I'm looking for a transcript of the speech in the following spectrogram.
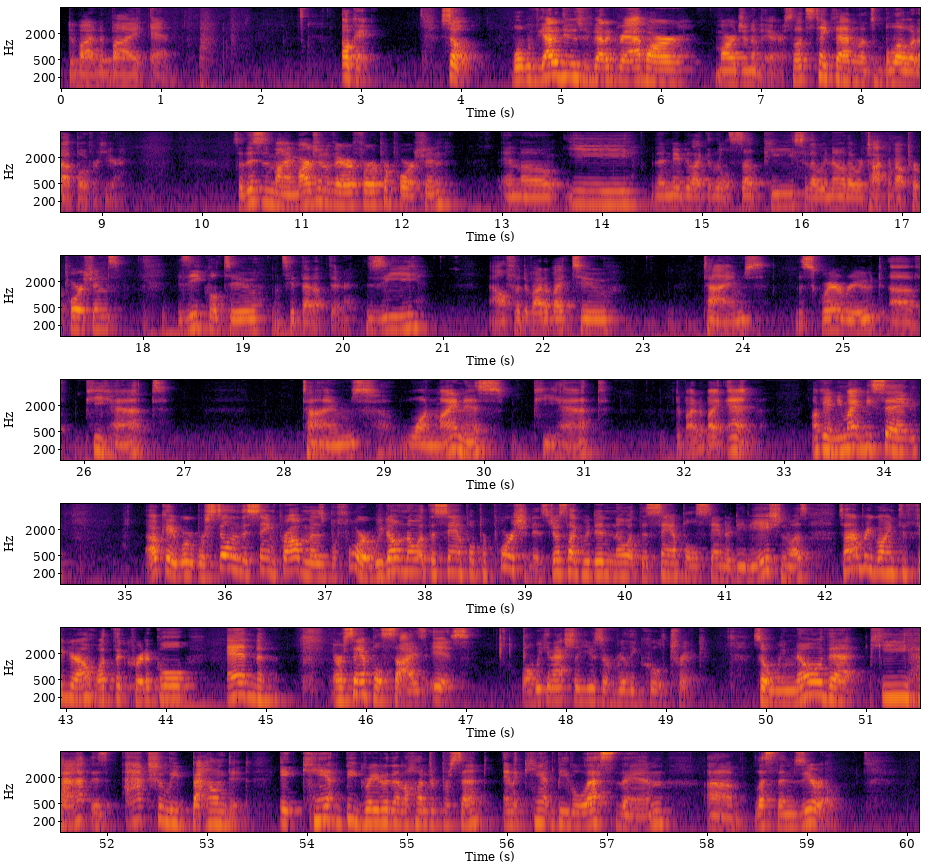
divided by n. Okay, so what we've got to do is we've got to grab our margin of error. So let's take that and let's blow it up over here. So this is my margin of error for a proportion, MOE, then maybe like a little sub P so that we know that we're talking about proportions, is equal to, let's get that up there, Z alpha divided by 2 times the square root of P hat times 1 minus P hat divided by N. Okay, and you might be saying, okay, we're, we're still in the same problem as before. We don't know what the sample proportion is, just like we didn't know what the sample standard deviation was. So how are we going to figure out what the critical n or sample size is? Well, we can actually use a really cool trick. So we know that p hat is actually bounded. It can't be greater than 100% and it can't be less than um, less than zero.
